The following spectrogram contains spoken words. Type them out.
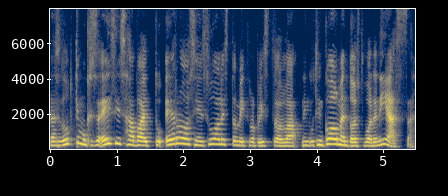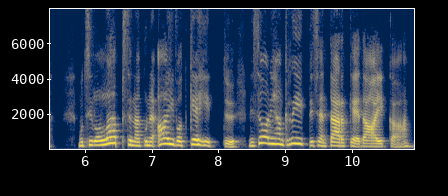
tässä tutkimuksessa ei siis havaittu eroa siinä suolistomikrobistolla niin kuin siinä 13 vuoden iässä, mutta silloin lapsena, kun ne aivot kehittyy, niin se on ihan kriittisen tärkeää aikaa.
